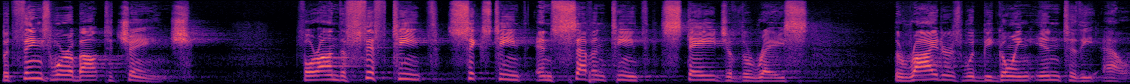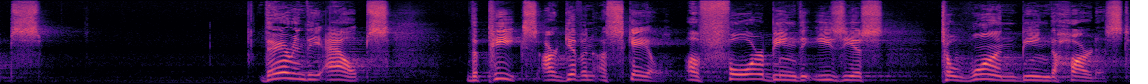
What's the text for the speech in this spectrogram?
But things were about to change. For on the 15th, 16th, and 17th stage of the race, the riders would be going into the Alps. There in the Alps, the peaks are given a scale of four being the easiest to one being the hardest.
